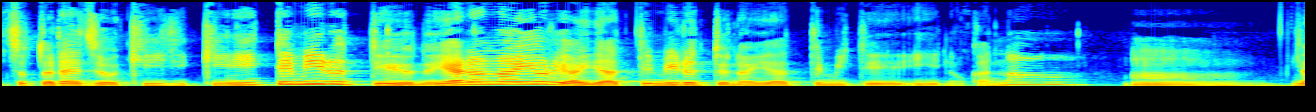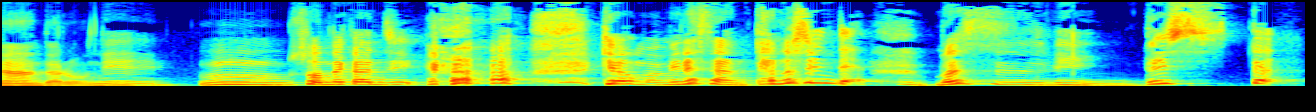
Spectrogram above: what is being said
ちょっとラジオ気気に入ってみるっていうの、やらないよりはやってみるっていうのはやってみていいのかな。うん、なんだろうね。うん、そんな感じ。今日も皆さん楽しんで、マスビンでした。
